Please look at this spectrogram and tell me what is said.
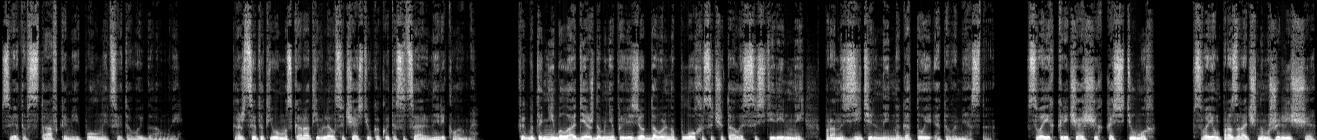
световставками и полной цветовой гаммой. Кажется, этот его маскарад являлся частью какой-то социальной рекламы. Как бы то ни было, одежда «мне повезет» довольно плохо сочеталась со стерильной, пронзительной наготой этого места. В своих кричащих костюмах, в своем прозрачном жилище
